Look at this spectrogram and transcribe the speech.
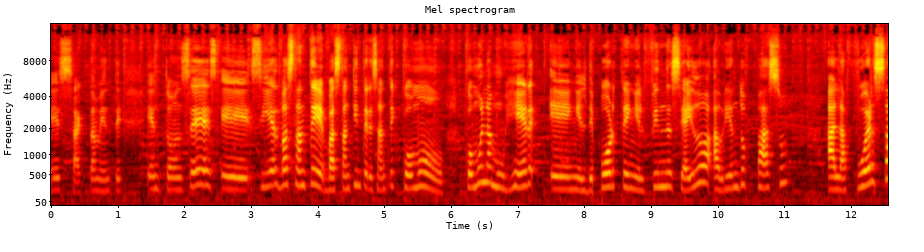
Exactamente. Entonces, eh, sí es bastante, bastante interesante cómo, cómo la mujer en el deporte, en el fitness, se ha ido abriendo paso a la fuerza,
